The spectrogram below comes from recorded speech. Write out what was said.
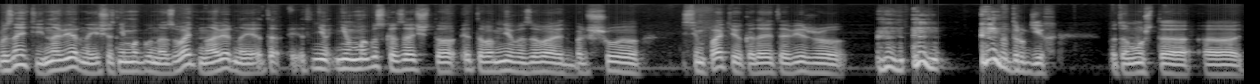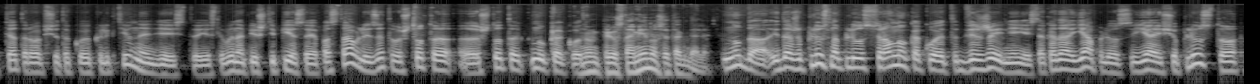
Вы знаете, наверное, я сейчас не могу назвать, но, наверное, это, это не, не могу сказать, что это во мне вызывает большую симпатию, когда это вижу других потому что э, театр вообще такое коллективное действие. Если вы напишете пьесу, я поставлю, из этого что-то, э, что-то, ну как вот... Ну, плюс на минус и так далее. Ну да, и даже плюс на плюс все равно какое-то движение есть. А когда я плюс, и я еще плюс, то...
